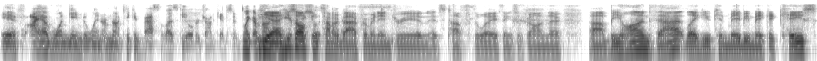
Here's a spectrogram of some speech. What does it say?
if I have one game to win, I'm not taking Vasilevskiy over John Gibson. Like I'm not yeah, he's also coming back from an injury, and it's tough the way things have gone there. Uh, beyond that, like you can maybe make a case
